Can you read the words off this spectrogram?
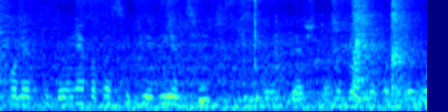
উপরে একটু ধনিয়া পাতা ছিটিয়ে দিয়েছি। গ্যাসটাকে বন্ধ করে দেবো।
